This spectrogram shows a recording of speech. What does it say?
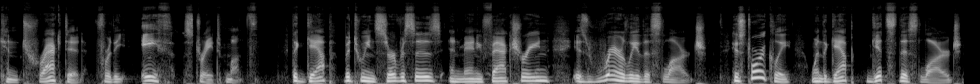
contracted for the eighth straight month. The gap between services and manufacturing is rarely this large. Historically, when the gap gets this large,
